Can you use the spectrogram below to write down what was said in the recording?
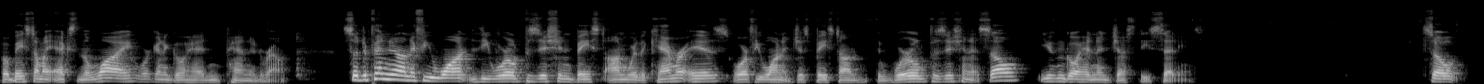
But based on my X and the Y, we're going to go ahead and pan it around. So depending on if you want the world position based on where the camera is, or if you want it just based on the world position itself, you can go ahead and adjust these settings. So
